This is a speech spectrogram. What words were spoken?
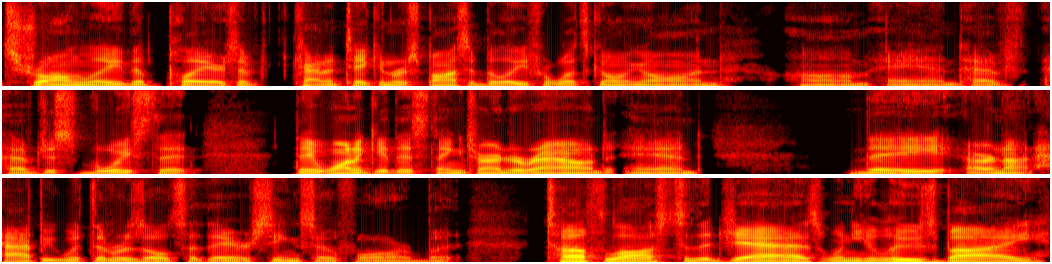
strongly the players have kind of taken responsibility for what's going on um, and have have just voiced that they want to get this thing turned around and they are not happy with the results that they are seeing so far. But tough loss to the Jazz when you lose by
